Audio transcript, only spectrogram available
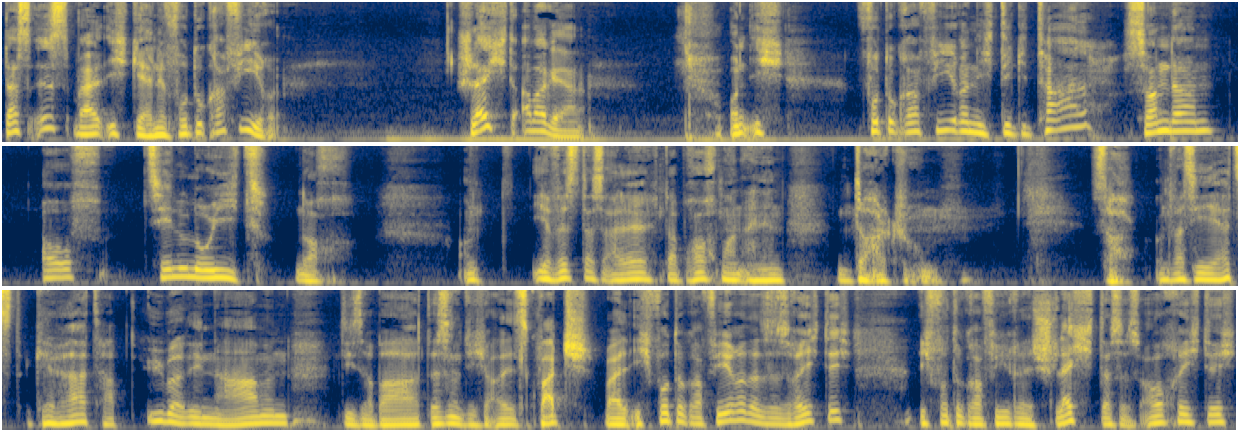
Das ist, weil ich gerne fotografiere. Schlecht, aber gerne. Und ich fotografiere nicht digital, sondern auf Celluloid noch. Und ihr wisst das alle, da braucht man einen Darkroom. So, und was ihr jetzt gehört habt über den Namen dieser Bar, das ist natürlich alles Quatsch, weil ich fotografiere, das ist richtig. Ich fotografiere schlecht, das ist auch richtig.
